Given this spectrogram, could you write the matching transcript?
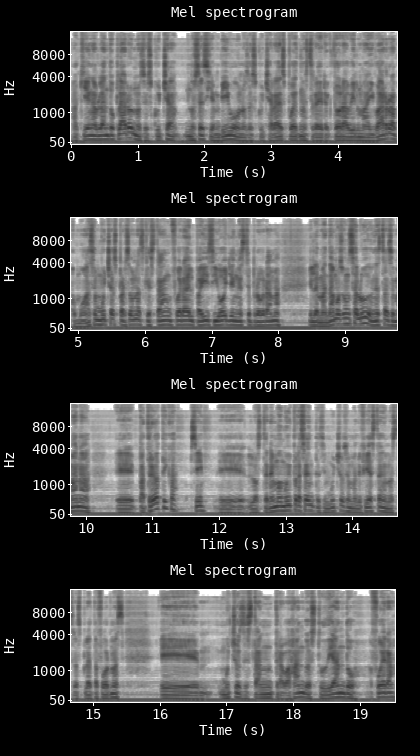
aquí en Hablando Claro. Nos escucha, no sé si en vivo o nos escuchará después nuestra directora Vilma Ibarra, como hacen muchas personas que están fuera del país y oyen este programa. Y le mandamos un saludo en esta semana eh, patriótica. Sí, eh, los tenemos muy presentes y muchos se manifiestan en nuestras plataformas. muchos están trabajando, estudiando afuera,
